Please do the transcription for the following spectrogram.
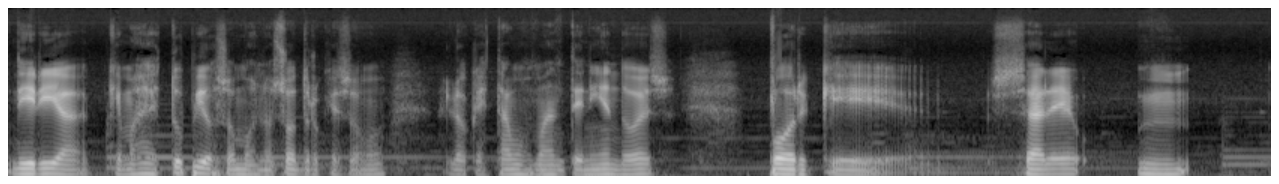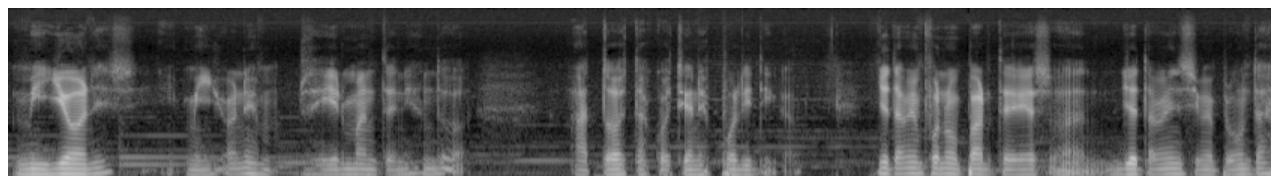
diría que más estúpidos somos nosotros que somos los que estamos manteniendo eso. porque sale mm, millones millones seguir manteniendo a todas estas cuestiones políticas. Yo también formo parte de eso. Yo también, si me preguntas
